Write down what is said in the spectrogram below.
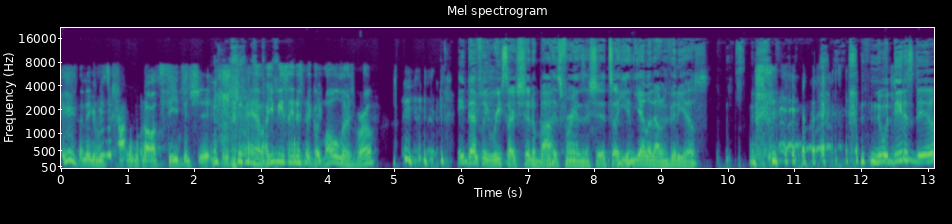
that nigga be smiling with all teeth and shit. Damn, why you be saying this nigga molars, bro? He definitely researched shit about his friends and shit, so he can yell it out in videos. New Adidas deal.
